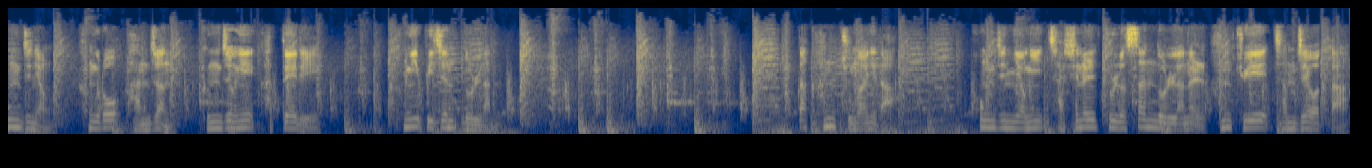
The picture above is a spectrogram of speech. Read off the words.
홍진영, 흥으로 반전, 긍정이 갓대리. 흥이 빚은 논란. 딱 한 주만이다. 홍진영이 자신을 둘러싼 논란을 한 큐에 잠재웠다.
